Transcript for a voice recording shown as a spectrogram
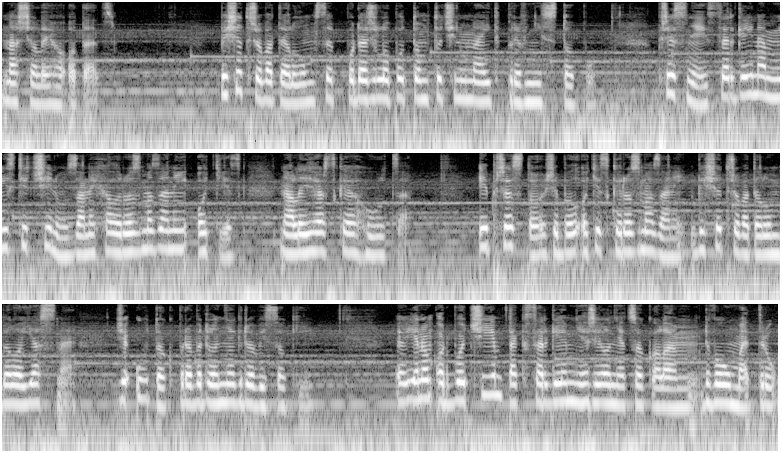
našel jeho otec. Vyšetřovatelům se podařilo po tomto činu najít první stopu. Přesněji, Sergej na místě činu zanechal rozmazaný otisk na lyžařské hůlce. I přesto, že byl otisk rozmazaný, vyšetřovatelům bylo jasné, že útok provedl někdo vysoký. Jenom odbočím, tak Sergej měřil něco kolem dvou metrů.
